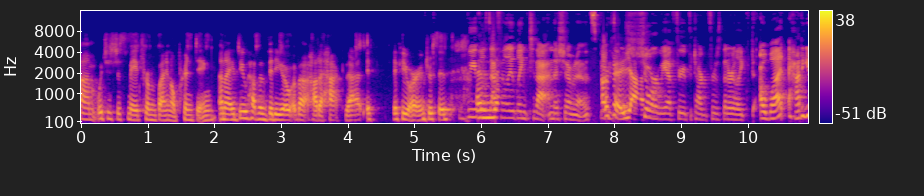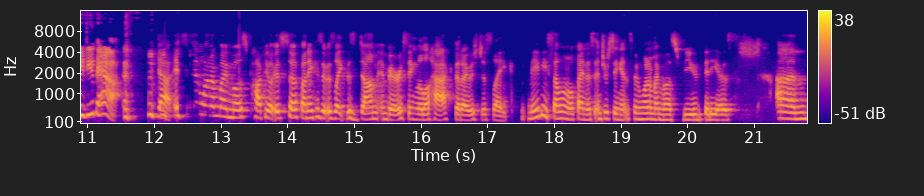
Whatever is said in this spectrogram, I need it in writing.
Um, which is just made from vinyl printing. And I do have a video about how to hack that if if you are interested. We will and definitely link to that in the show notes. Okay, yeah. Sure, we have food photographers that are like, "A what? How do you do that?" yeah, it's been one of my most popular. It's so funny because it was like this dumb, embarrassing little hack that I was just like, maybe someone will find this interesting. And it's been one of my most viewed videos. Um,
